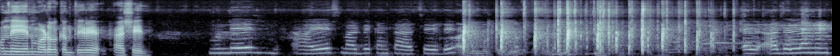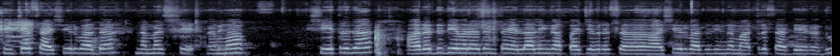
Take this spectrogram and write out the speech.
ಮುಂದೆ ಏನು ಮಾಡ್ಬೇಕಂತೇಳಿ ಆಸೆ ಇದೆ? ಮುಂದೆ ಐ ಎ ಎಸ್ ಮಾಡಬೇಕಂತ ಆಸೆ ಇದೆ. ಎಲ್- ಅದೆಲ್ಲ ನಮ್ಮ ಟೀಚರ್ಸ್ ಆಶೀರ್ವಾದ ನಮ್ಮ ಶೇ ನಮ್ಮ ಕ್ಷೇತ್ರದ ಆರಾಧ್ಯ ದೇವರಾದಂಥ ಯಲ್ಲಾಲಿಂಗ ಅಪ್ಪಾಜಿಯವರ ಸ ಆಶೀರ್ವಾದದಿಂದ ಮಾತ್ರ ಸಾಧ್ಯ ಇರೋದು.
